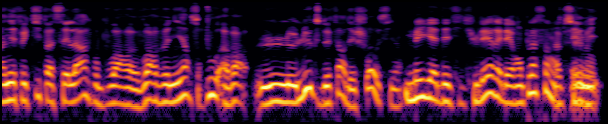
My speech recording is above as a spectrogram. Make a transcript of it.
un effectif assez large pour pouvoir voir venir, surtout avoir le luxe de faire des choix aussi. hein. Mais il y a des titulaires et des remplaçants. Absolument. Oui.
